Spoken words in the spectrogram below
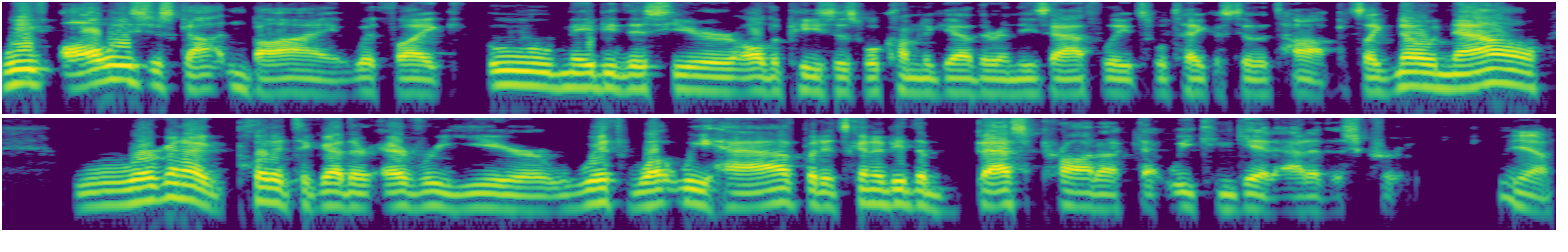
we've always just gotten by with like, oh, maybe this year all the pieces will come together and these athletes will take us to the top. It's like, no, now we're going to put it together every year with what we have, but it's going to be the best product that we can get out of this crew. Yeah.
